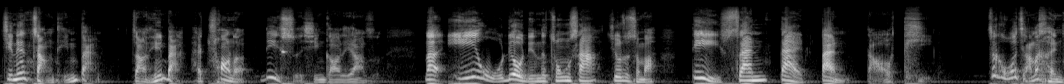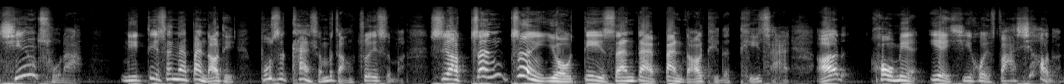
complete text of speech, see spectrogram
今天涨停板，涨停板还创了历史新高的样子。那一五六零的中沙就是什么？第三代半导体，这个我讲的很清楚了。你第三代半导体不是看什么涨追什么，是要真正有第三代半导体的题材，而后面业绩会发酵的，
